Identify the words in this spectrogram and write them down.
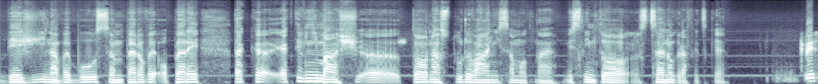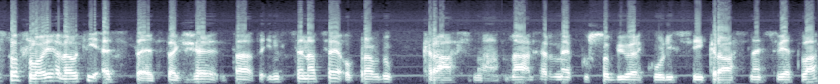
běží na webu Semperovy opery. Tak eh, jak ty vnímáš eh, to nastudování samotné? Myslím to scénografické. Kristof Loy je velký estet, takže ta, ta inscenace je opravdu krásná. Nádherné působivé kulisy, krásné světla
